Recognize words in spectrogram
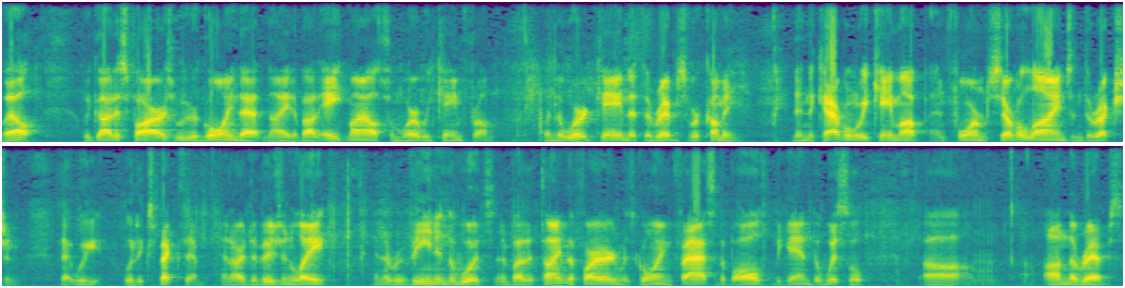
Well, we got as far as we were going that night, about eight miles from where we came from, when the word came that the Rebs were coming. Then the cavalry came up and formed several lines in direction that we would expect them. And our division lay in a ravine in the woods. And by the time the firing was going fast, the balls began to whistle uh, on the Rebs.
